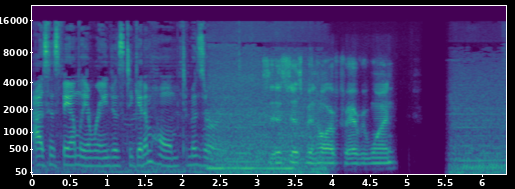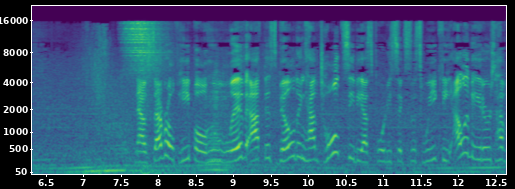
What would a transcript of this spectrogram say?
as his family arranges to get him home to Missouri. It's just been hard for everyone. Now, several people who live at this building have told CBS 46 this week the elevators have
